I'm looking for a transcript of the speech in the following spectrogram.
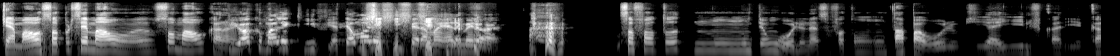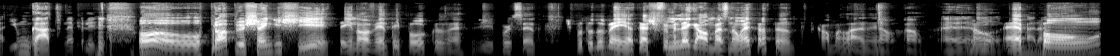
Que é mal só por ser mal. Eu sou mal, cara. Pior que o Malekith. Até o Malekith era, era melhor. Só faltou não ter um olho, né? Só faltou um, tapa-olho que aí ele ficaria. E um gato, né? Ele... oh, o próprio Shang-Chi tem 90 e poucos, né? De por cento. Tipo, tudo bem, até acho o filme legal, mas não é pra tanto. Calma lá, né? Não, calma. É, não, bom, é bom,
